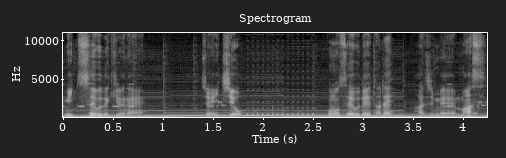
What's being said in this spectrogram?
？3つセーブできるね。じゃあ1をこのセーブデータで始めます。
